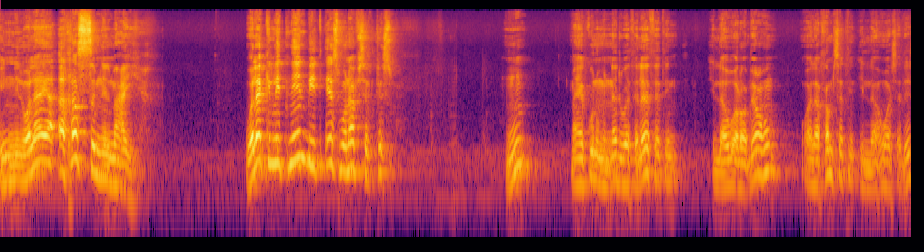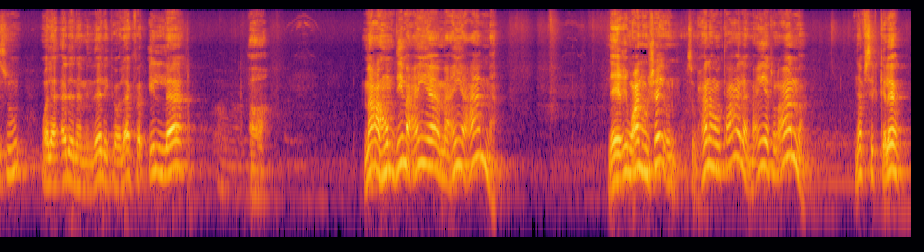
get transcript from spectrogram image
إن الولاية أخص من المعية. ولكن الاثنين بيتقسموا نفس القسم. ما يكون من نجوى ثلاثة إلا هو رابعهم ولا خمسة إلا هو سادسهم ولا أدنى من ذلك ولا أكثر إلا آه. معهم دي معية معية عامة. لا يغيب عنه شيء سبحانه وتعالى معية عامة. نفس الكلام.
